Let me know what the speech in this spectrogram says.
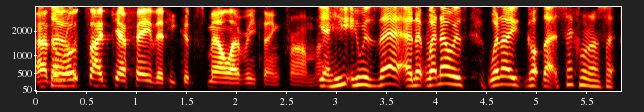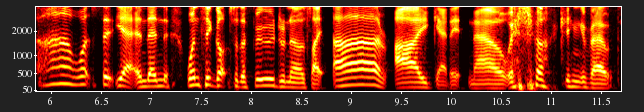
at so the roadside cafe that he could smell everything from. right? yeah, he, he was there, and when I was when I got that second one, I was like, ah, what's the yeah? And then once it got to the food, and I was like, ah, I get it now. We're talking about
